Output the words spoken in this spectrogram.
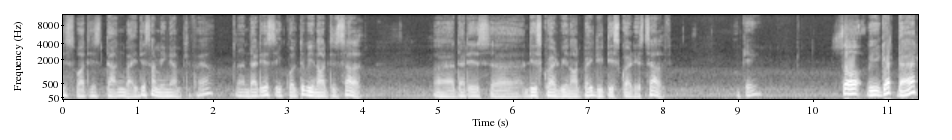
is what is done by the summing amplifier and that is equal to v naught itself uh, that is uh, d squared v naught by dt squared itself. Okay. So, we get that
